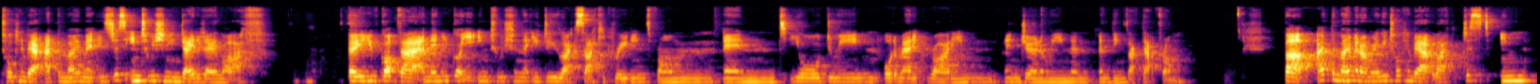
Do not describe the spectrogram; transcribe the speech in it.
talking about at the moment is just intuition in day-to-day life. Mm-hmm. So you've got that and then you've got your intuition that you do like psychic readings from and you're doing automatic writing and journaling and, and things like that from. But at the moment i'm really talking about like just in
